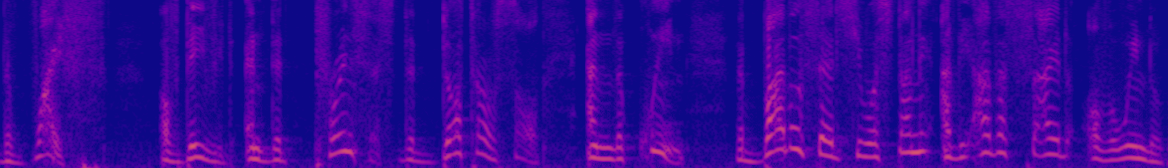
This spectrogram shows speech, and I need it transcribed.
the wife of David and the princess, the daughter of Saul, and the queen, the Bible said she was standing at the other side of a window.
